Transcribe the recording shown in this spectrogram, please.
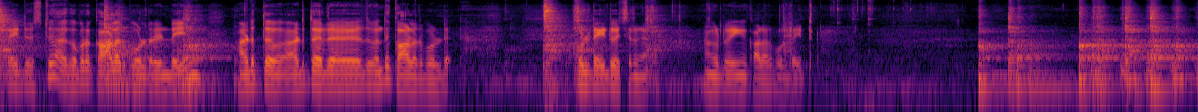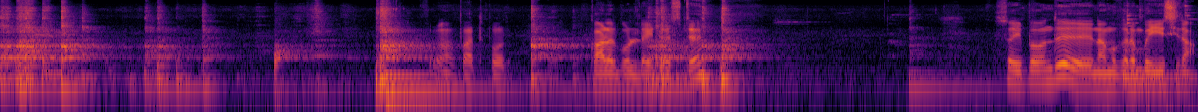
டைட் வச்சுட்டு அதுக்கப்புறம் காலர் போல்டு ரெண்டையும் அடுத்த அடுத்த இது வந்து காலர் போல்டு ஃபுல் டைட் வச்சுருங்க. அங்கிட்டு வைங்க காலர் போல்டு டைட் பார்த்து போதும். காலர் போல் டைட் வச்சுட்டு ஸோ இப்போ வந்து நமக்கு ரொம்ப ஈஸி தான்.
